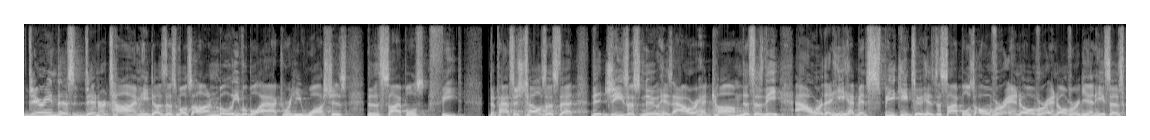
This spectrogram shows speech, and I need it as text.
during this dinner time, he does this most unbelievable act where he washes the disciples' feet. The passage tells us that, that Jesus knew his hour had come. This is the hour that he had been speaking to his disciples over and over and over again. He says,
